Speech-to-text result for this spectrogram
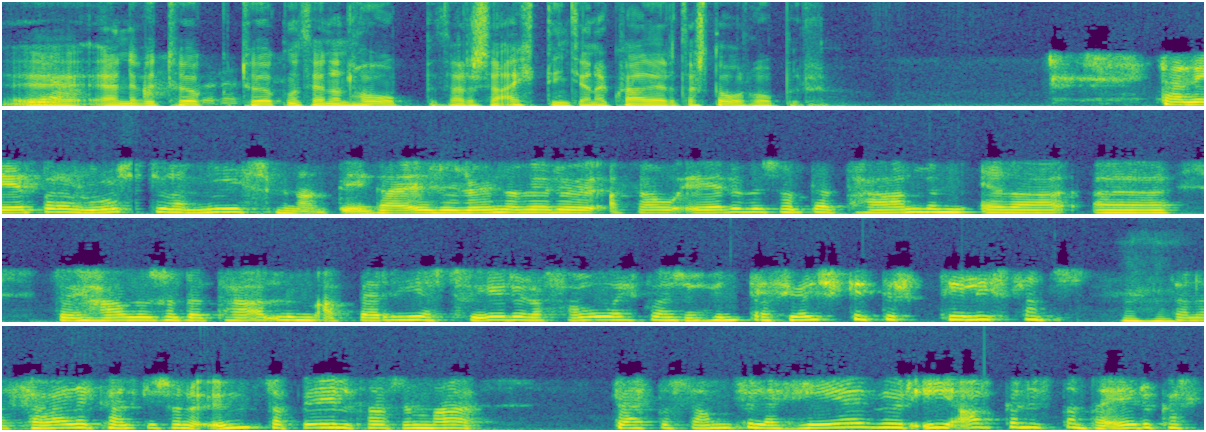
Já, en ef við tök, tökum þennan hóp þar er þess að ættingjana, hvað er þetta stór hópur? Það er bara rosalega mismunandi það er í raun að veru að þá eru við svolítið að tala um eða uh, þau hafðu svolítið að tala um að berjast fyrir að fá eitthvað eins og hundra fjölskyldur til Íslands. Mm -hmm. Þannig að það er kannski svona um það byrj það sem að þetta samfélag hefur í Afganistan. Það eru kannski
